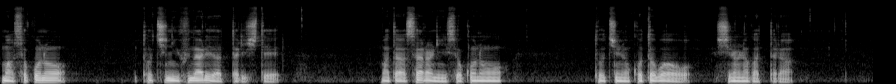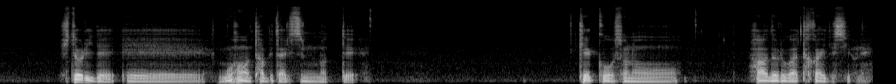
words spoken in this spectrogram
まあそこの土地に不慣れだったりしてまたさらにそこの土地の言葉を知らなかったら一人で、えー、ご飯を食べたりするのって結構そのハードルが高いですよね。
